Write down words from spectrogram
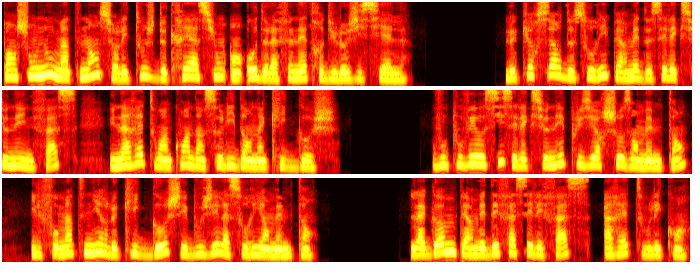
Penchons-nous maintenant sur les touches de création en haut de la fenêtre du logiciel. Le curseur de souris permet de sélectionner une face, une arête ou un coin d'un solide en un clic gauche. Vous pouvez aussi sélectionner plusieurs choses en même temps, il faut maintenir le clic gauche et bouger la souris en même temps. La gomme permet d'effacer les faces, arêtes ou les coins.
